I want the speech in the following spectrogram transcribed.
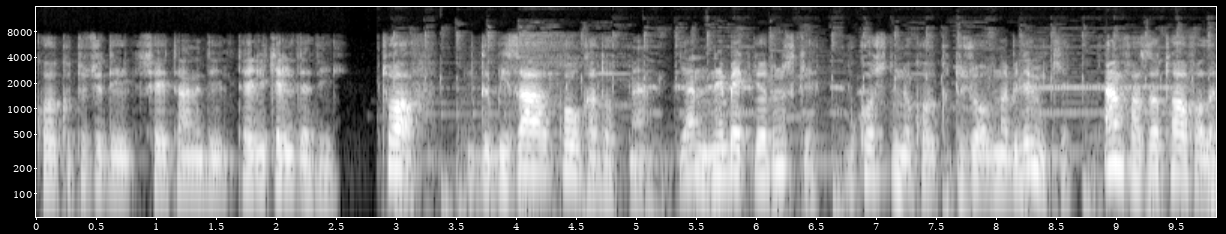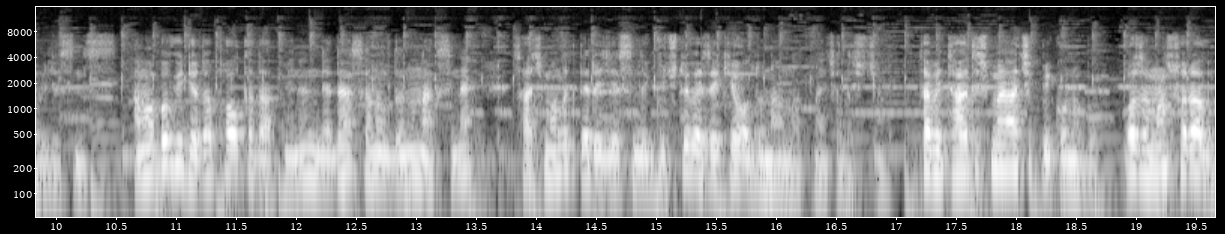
Korkutucu değil, şeytani değil, tehlikeli de değil. Tuhaf. The Bizarre Polka Dot Man. Yani ne bekliyordunuz ki? Bu kostümle korkutucu olunabilir mi ki? En fazla tuhaf olabilirsiniz. Ama bu videoda Polka Dot Man'in neden sanıldığının aksine saçmalık derecesinde güçlü ve zeki olduğunu anlatmaya çalışacağım. Tabi tartışmaya açık bir konu bu. O zaman soralım.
